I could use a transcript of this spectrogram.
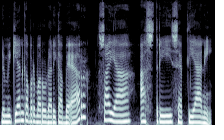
Demikian kabar baru dari KBR, saya Astri Septiani.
